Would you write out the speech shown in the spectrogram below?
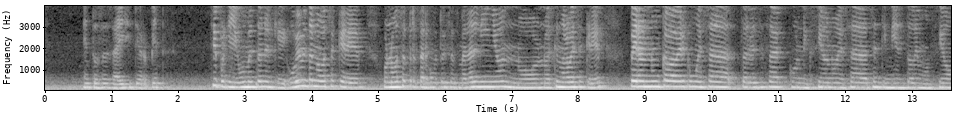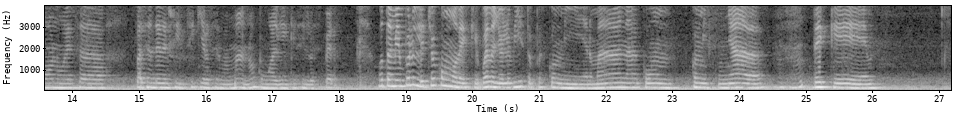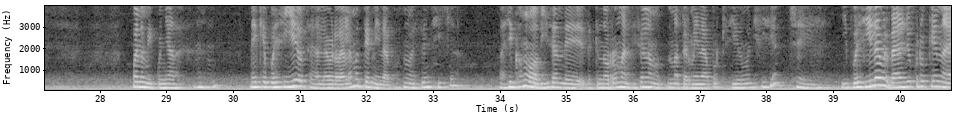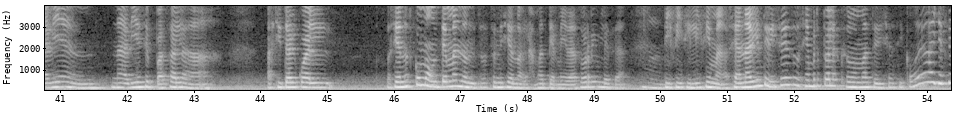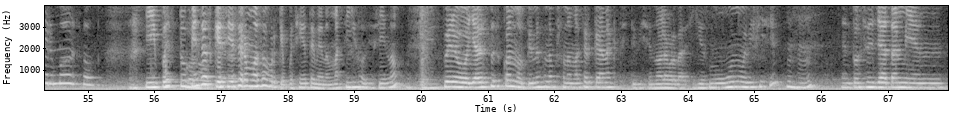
entonces ahí sí te arrepientes. Sí, porque llega un momento en el que obviamente no vas a querer o no vas a tratar como tú dices mal al niño, no, no es que no lo vayas a querer, pero nunca va a haber como esa, tal vez esa conexión o ese sentimiento de emoción o esa pasión de decir si quiero ser mamá, ¿no? Como alguien que sí lo espera. O también por el hecho como de que, bueno, yo lo he visto pues con mi hermana, con, con mis cuñadas, de que, bueno, mi cuñada, de que pues sí, o sea, la verdad la maternidad pues no es sencilla. Así como dicen de, de que no romanticen la maternidad porque sí es muy difícil. Sí. Y pues sí, la verdad yo creo que nadie, nadie se pasa la así tal cual. O sea, no es como un tema en donde te están diciendo, la maternidad es horrible, o sea, mm. dificilísima. O sea, nadie te dice eso. Siempre todas las que son mamás te dicen así como, ay, es hermoso. Y pues tú piensas que sí es hermoso porque pues siguen teniendo más hijos y así, ¿no? Sí. Pero ya después cuando tienes una persona más cercana que te dice, no, la verdad sí es muy, muy difícil. Entonces ya también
